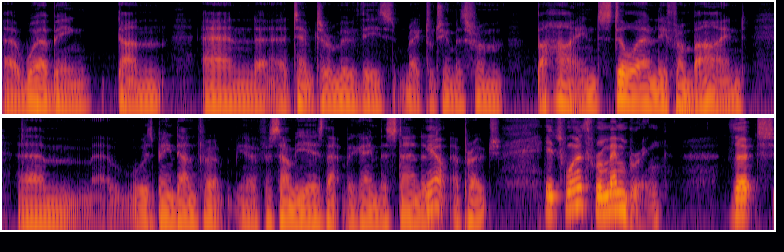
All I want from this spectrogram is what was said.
uh, were being done and uh, attempt to remove these rectal tumours from behind, still only from behind, um, was being done for you know for some years. That became the standard yeah. approach. It's worth remembering that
